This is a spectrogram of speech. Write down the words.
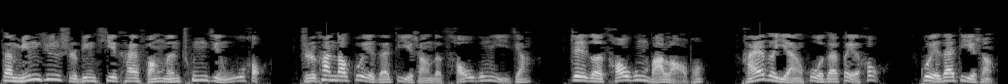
但明军士兵踢开房门冲进屋后，只看到跪在地上的曹公一家。这个曹公把老婆孩子掩护在背后，跪在地上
